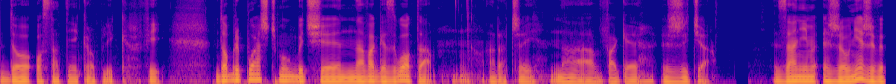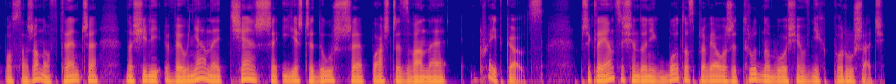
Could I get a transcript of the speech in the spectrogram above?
do ostatniej kropli krwi. Dobry płaszcz mógł być na wagę złota, a raczej na wagę życia. Zanim żołnierzy wyposażono w tręcze, nosili wełniane, cięższe i jeszcze dłuższe płaszcze zwane greatcoats. Przyklejające się do nich błoto sprawiało, że trudno było się w nich poruszać.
